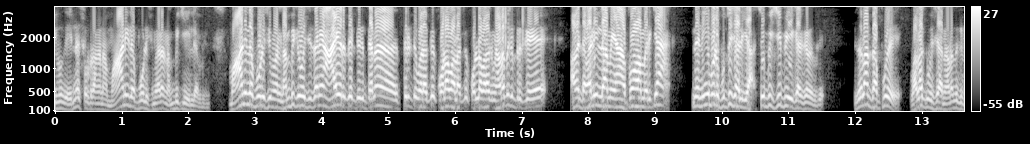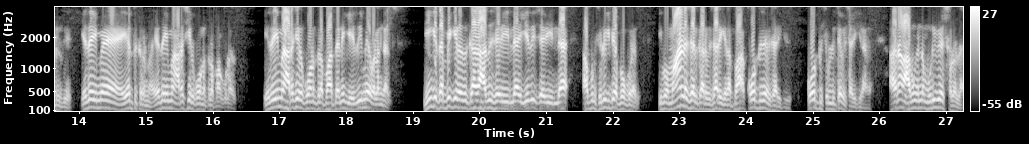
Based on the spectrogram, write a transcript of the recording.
இவங்க என்ன சொல்கிறாங்கன்னா மாநில போலீஸ் மேலே நம்பிக்கை இல்லை அப்படின்னு. மாநில போலீஸ் மேலே நம்பிக்கை வச்சு தானே ஆயிரத்தி எட்டு தானே திருட்டு வழக்கு கொலை வழக்கு கொள்ள வழக்கு நடந்துகிட்டு இருக்கு. அவன்கிட்ட வழி இல்லாமையா? போகாம இருக்கேன் இல்லை நீங்கள் மட்டும் புத்திசாலியா? சிபி சிபிஐ கேட்கறதுக்கு. இதெல்லாம் தப்பு. வழக்கு விசாரணை நடந்துகிட்டு இருக்கு. எதையுமே ஏற்றுக்கிறணும் எதையுமே அரசியல் கோணத்துல பார்க்கக்கூடாது. எதையுமே அரசியல் கோணத்துல பார்த்த அன்னைக்கு எதுவுமே வழங்காது நீங்க தப்பிக்கிறதுக்காக அது சரியில்லை இது சரியில்லை அப்படின்னு சொல்லிக்கிட்டே போகக்கூடாது. இப்போ மாநில சர்க்கார் விசாரிக்கிறப்பா கோர்ட்டு தான் விசாரிக்குது. கோர்ட்டு சொல்லிட்டே விசாரிக்கிறாங்க. அதனால் அவங்க இன்னும் முடிவே சொல்லலை.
